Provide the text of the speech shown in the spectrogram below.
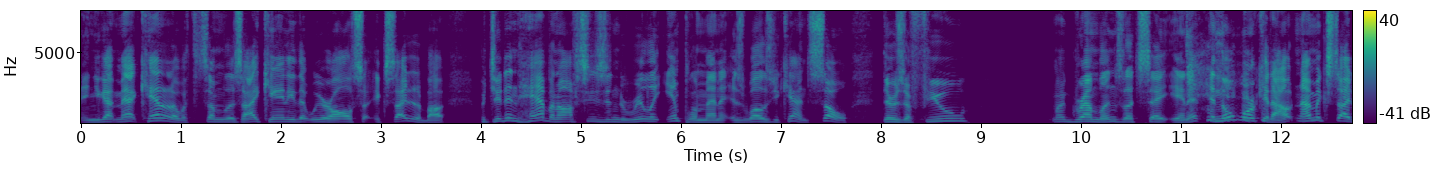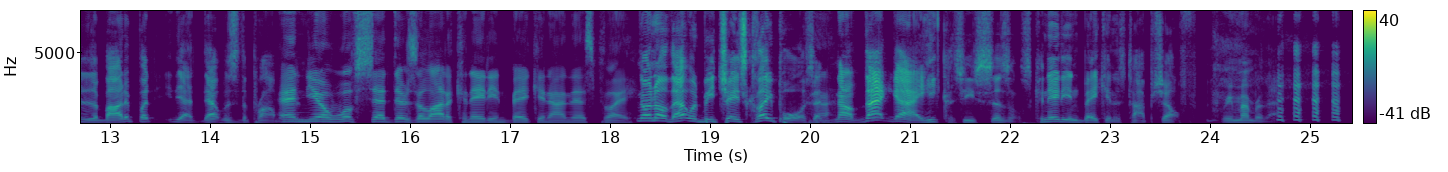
and you got Matt Canada with some of this eye candy that we were all so excited about, but you didn't have an offseason to really implement it as well as you can. So there's a few gremlins, let's say, in it, and they'll work it out. And I'm excited about it, but yeah, that was the problem. And you know, Wolf said there's a lot of Canadian bacon on this play. no, no, that would be Chase Claypool. I said, uh-huh. now that guy, he because he sizzles. Canadian bacon is top shelf. Remember that.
